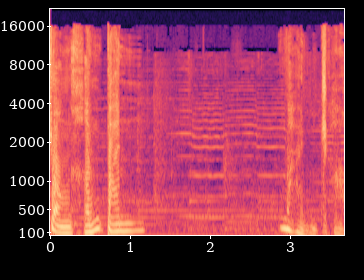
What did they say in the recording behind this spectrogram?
永恒般漫长。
